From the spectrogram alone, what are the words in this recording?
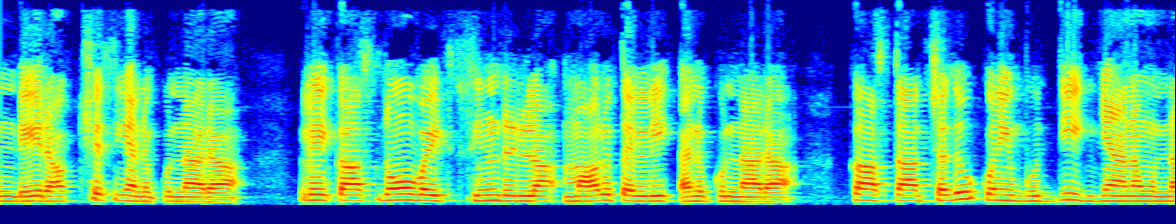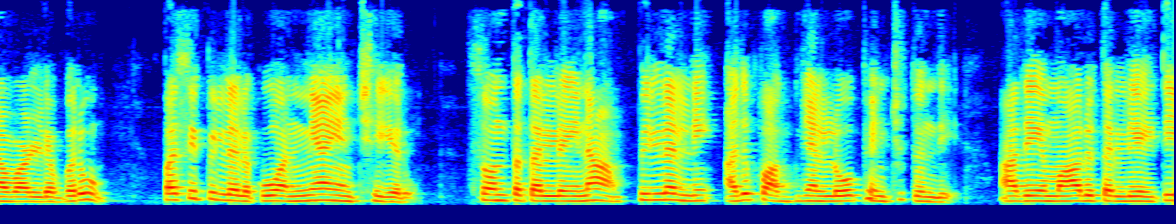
ఉండే రాక్షసి అనుకున్నారా? లేక స్నో వైట్ సిండ్రిల్లా మారుతల్లి అనుకున్నారా? కాస్త చదువుకొని బుద్ధి జ్ఞానం ఉన్న వాళ్ళెవ్వరూ పసిపిల్లలకు అన్యాయం చేయరు సొంత తల్లైనా పిల్లల్ని అదుపాజ్ఞల్లో పెంచుతుంది. అదే మారుతల్లి అయితే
